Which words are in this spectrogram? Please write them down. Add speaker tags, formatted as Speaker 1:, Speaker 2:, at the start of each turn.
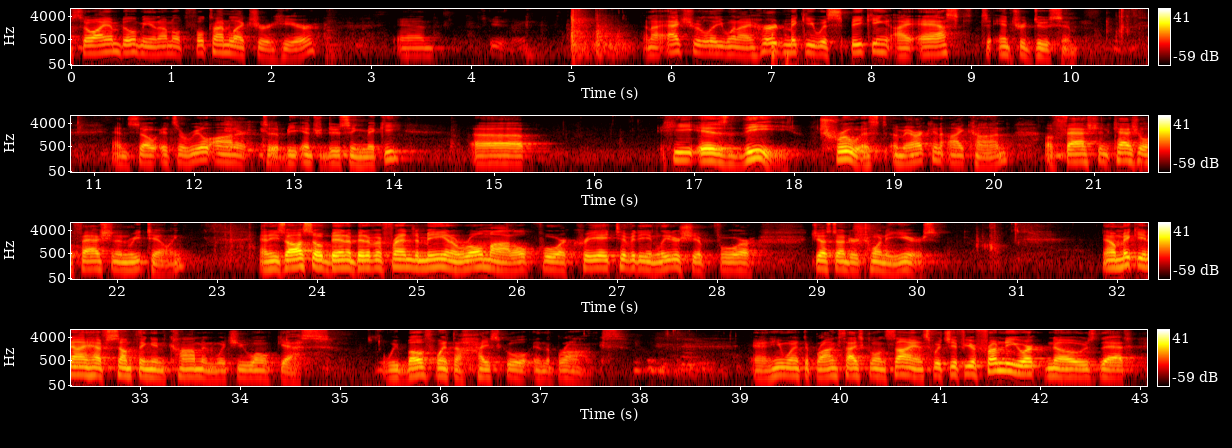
Speaker 1: Uh, so I am Bill Meehan. I'm a full-time lecturer here, and excuse me. And I actually, when I heard Mickey was speaking, I asked to introduce him. And so it's a real honor to be introducing Mickey. Uh, he is the truest American icon of fashion, casual fashion and retailing. And he's also been a bit of a friend to me and a role model for creativity and leadership for just under 20 years. Now, Mickey and I have something in common which you won't guess. We both went to high school in the Bronx. And he went to Bronx High School in Science, which, if you're from New York, knows that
